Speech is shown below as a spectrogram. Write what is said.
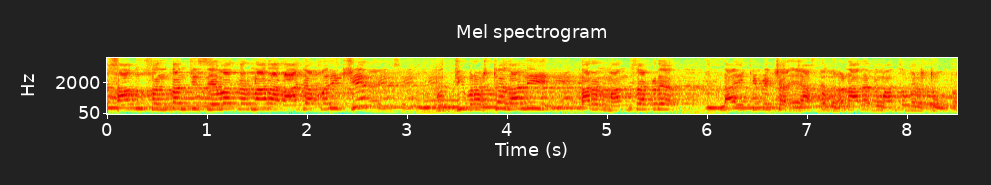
साधू संतांची सेवा करणारा राजा परीक्षित बुद्धी भ्रष्ट झाली. कारण माणसाकडे लायकीपेक्षा जास्त धन आलं की माणसं भ्रष्ट होतं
